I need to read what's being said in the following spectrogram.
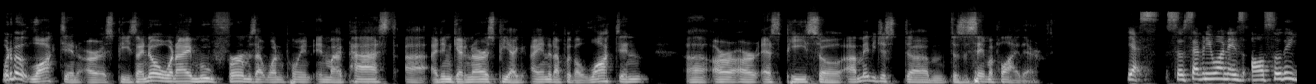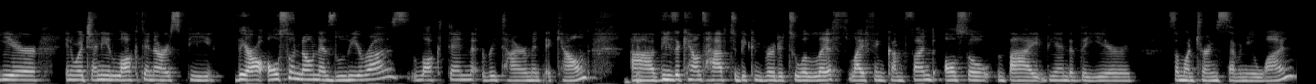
what about locked in RSPs? I know when I moved firms at one point in my past, uh, I didn't get an RSP. I, I ended up with a locked in uh, RRSP. So uh, maybe just um, does the same apply there? Yes. So 71 is also the year in which any locked in RSP, they are also known as LIRAs, locked in retirement account. Uh, these accounts have to be converted to a LIF, life income fund, also by the end of the year. Someone turns 71.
